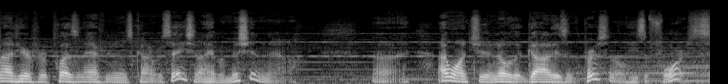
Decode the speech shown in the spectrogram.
not here for a pleasant afternoon's conversation. I have a mission now. Uh, I want you to know that God isn't personal, He's a force.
